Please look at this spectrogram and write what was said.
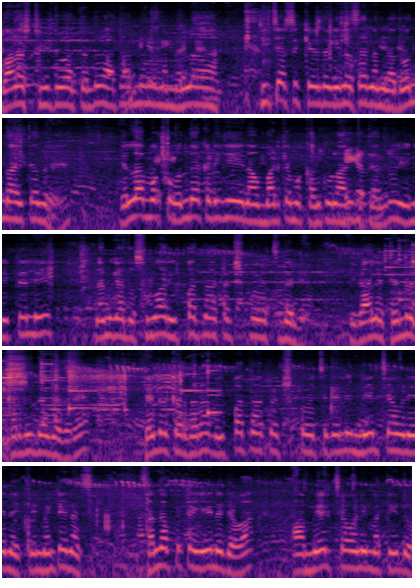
ಭಾಳಷ್ಟು ಇದು ಅಂತಂದು ಅದಾದ್ಮೇಲೆ ನಮ್ಮೆಲ್ಲ ಟೀಚರ್ಸ್ ಕೇಳಿದಾಗ ಇಲ್ಲ ಸರ್ ನಮ್ಗೆ ಅದೊಂದು ಆಯ್ತು ಅಂದರೆ ಎಲ್ಲ ಮಕ್ಕಳು ಒಂದೇ ಕಡೆಗೆ ನಾವು ಮಾಡ್ಕೊಂಬಕ್ಕೆ ಅನುಕೂಲ ಆಗುತ್ತೆ ಅಂದರು. ಈ ನಿಟ್ಟಿನಲ್ಲಿ ನಮಗೆ ಅದು ಸುಮಾರು ಇಪ್ಪತ್ನಾಲ್ಕು ಲಕ್ಷ ರೂಪಾಯಿ ವೆಚ್ಚದಲ್ಲಿ ಈಗಾಗಲೇ ಟೆಂಡರ್ ಕರೆದಿದ್ದಾಗ ಆದರೆ ಟೆಂಡರ್ ಕರೆದಾರ ಅದು ಇಪ್ಪತ್ನಾಲ್ಕು ಲಕ್ಷ ರೂಪಾಯಿ ವೆಚ್ಚದಲ್ಲಿ ಮೇಲ್ಚಾವಣಿ ಏನೈತಿ ಮೇಂಟೆನೆನ್ಸ್ ಸಣ್ಣ ಪುಟ್ಟ ಏನಿದೆಯೋ ಆ ಮೇಲ್ಚಾವಣಿ ಮತ್ತು ಇದು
